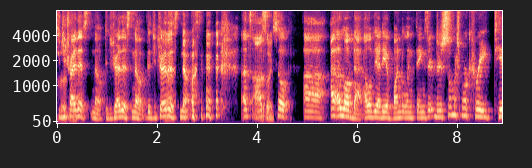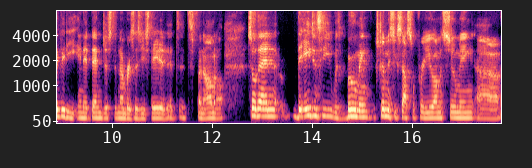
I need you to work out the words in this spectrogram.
did you try this? No. Did you try this? No. Did you try Yeah. this? No. That's awesome. Absolutely. So uh, I, I love that. I love the idea of bundling things. There, there's so much more creativity in it than just the numbers, as you stated. It's it's phenomenal. So then the agency was booming, extremely successful for you, I'm assuming, uh,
